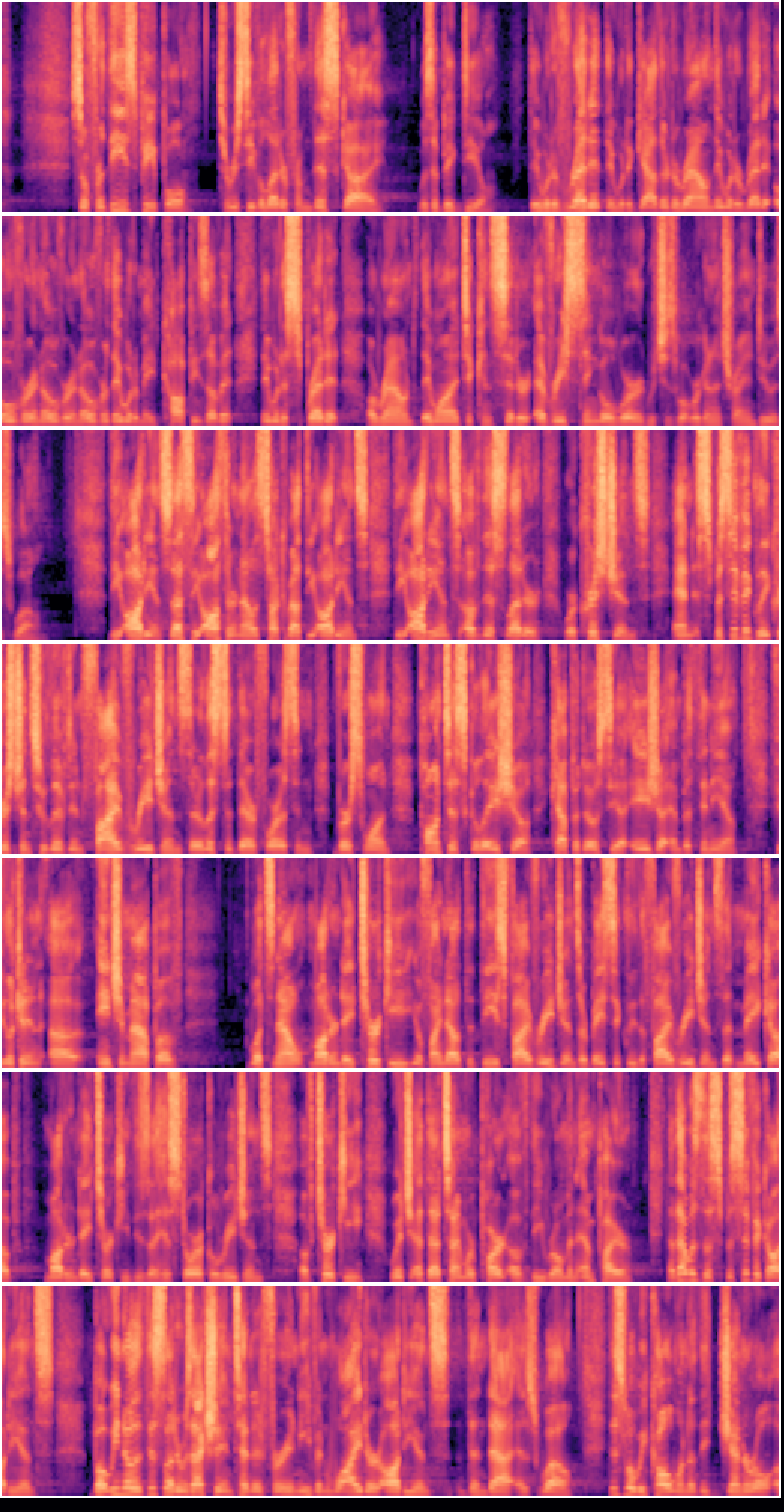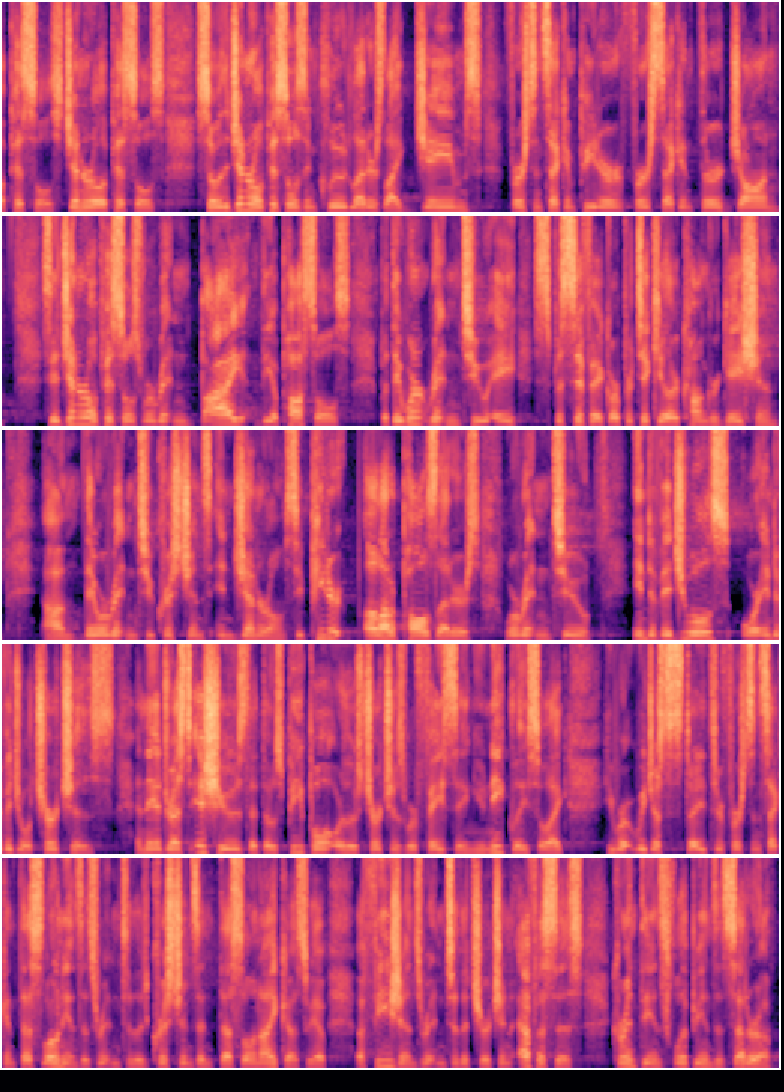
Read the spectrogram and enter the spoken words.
So for these people to receive a letter from this guy was a big deal. They would have read it, they would have gathered around, they would have read it over and over and over, they would have made copies of it, they would have spread it around. They wanted to consider every single word, which is what we're going to try and do as well. The audience, that's the author. Now let's talk about the audience. The audience of this letter were Christians, and specifically Christians who lived in five regions. They're listed there for us in verse 1 Pontus, Galatia, Cappadocia, Asia, and Bithynia. If you look at an uh, ancient map of what's now modern day Turkey, you'll find out that these five regions are basically the five regions that make up modern day Turkey. These are historical regions of Turkey, which at that time were part of the Roman Empire. Now, that was the specific audience, but we know that this letter was actually intended for an even wider audience than that as well. This is what we call one of the general epistles. General epistles. So the general epistles include letters like James, 1st and 2nd Peter, 1st, 2nd, 3rd John. See, the general epistles were written by the apostles, but they weren't written to a specific or particular congregation. Um, they were written to Christians in general. See, Peter, a lot of Paul's letters were written to individuals or individual churches and they addressed issues that those people or those churches were facing uniquely. So like he wrote, we just studied through first and second thessalonians. That's written to the christians in thessalonica. So we have ephesians written to the church in ephesus corinthians philippians etc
